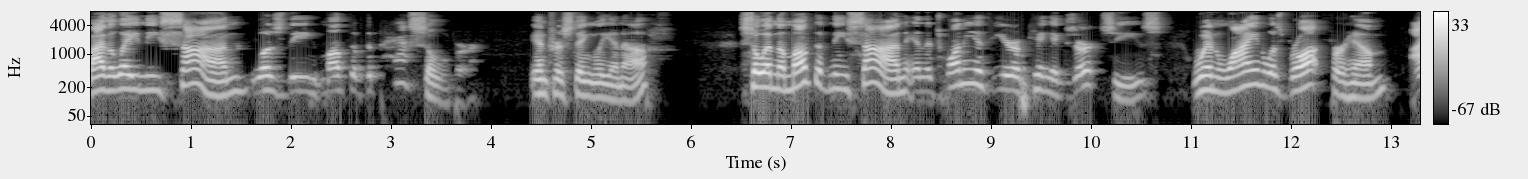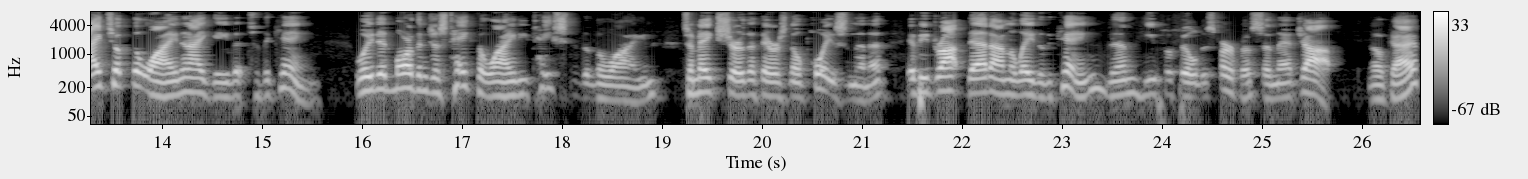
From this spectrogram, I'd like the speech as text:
By the way, Nisan was the month of the Passover, interestingly enough. So, in the month of Nisan, in the 20th year of King Xerxes, when wine was brought for him, I took the wine and I gave it to the king. Well, he did more than just take the wine, he tasted of the wine to make sure that there was no poison in it. If he dropped dead on the way to the king, then he fulfilled his purpose in that job. Okay?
